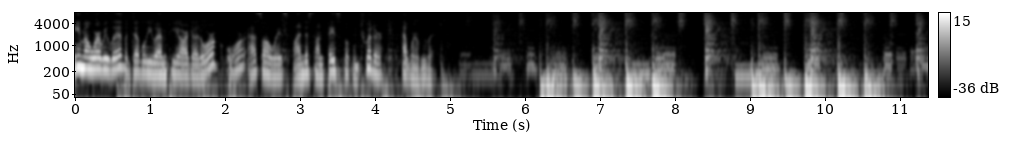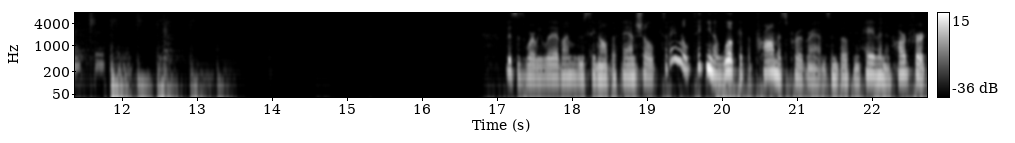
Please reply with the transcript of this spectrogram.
Email where we live at WNPR.org, or as always, find us on Facebook and Twitter at Where We Live. This is Where We Live. I'm Lucy Nalpathanchel. Today we're taking a look at the Promise programs in both New Haven and Hartford.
